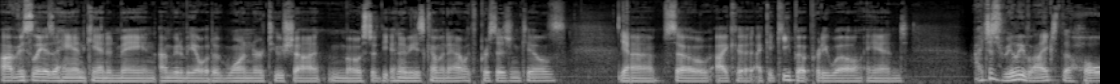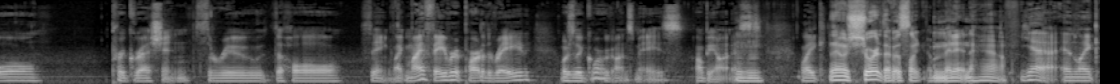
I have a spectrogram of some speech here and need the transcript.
obviously as a hand cannon main, I'm going to be able to one or two shot most of the enemies coming out with precision kills. yeah. Uh, so I could I could keep up pretty well, and I just really liked the whole progression through the whole thing. Like my favorite part of the raid was the Gorgon's maze. I'll be honest. Mm-hmm. Like that was short. That was like a minute and a half. yeah, and like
